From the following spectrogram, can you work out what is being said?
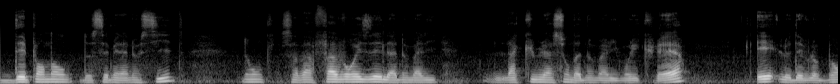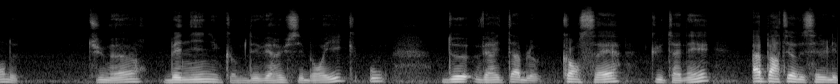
dépendants de ces mélanocytes. Donc ça va favoriser l'anomalie, l'accumulation d'anomalies moléculaires et le développement de tumeurs bénignes comme des verrues séboriques ou de véritables cancers cutanés à partir des cellules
